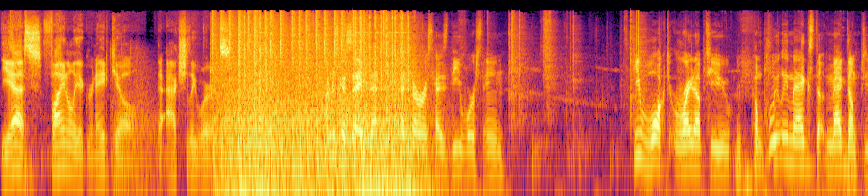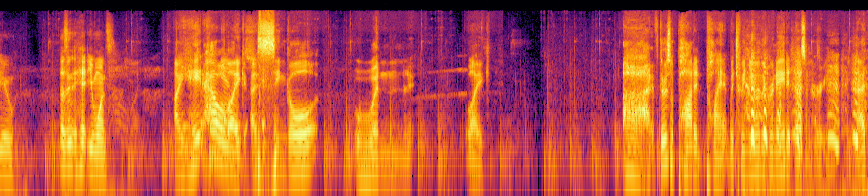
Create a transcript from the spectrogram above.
Yes, finally a grenade kill that actually works. I'm just gonna say that that terrorist has the worst aim. He walked right up to you, completely mag, mag dumped you, doesn't hit you once. I hate how like a single wooden like ah if there's a potted plant between you and the grenade it doesn't hurt you. That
